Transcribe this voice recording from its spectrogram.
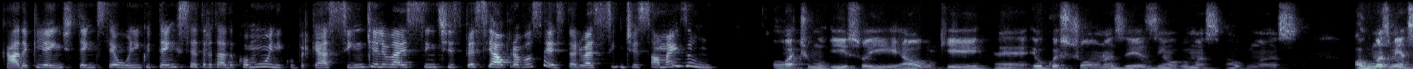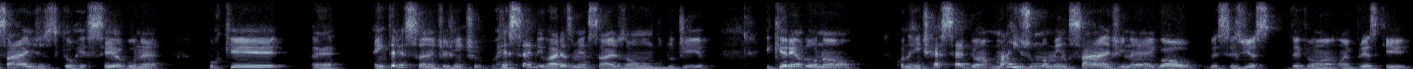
Cada cliente tem que ser único e tem que ser tratado como único, porque é assim que ele vai se sentir especial para você, então ele vai se sentir só mais um. Ótimo, isso aí é algo que é, eu questiono às vezes em algumas, algumas, algumas mensagens que eu recebo, né? Porque é, é interessante, a gente recebe várias mensagens ao longo do dia. E querendo ou não, quando a gente recebe uma, mais uma mensagem, né? Igual esses dias teve uma, uma empresa que.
